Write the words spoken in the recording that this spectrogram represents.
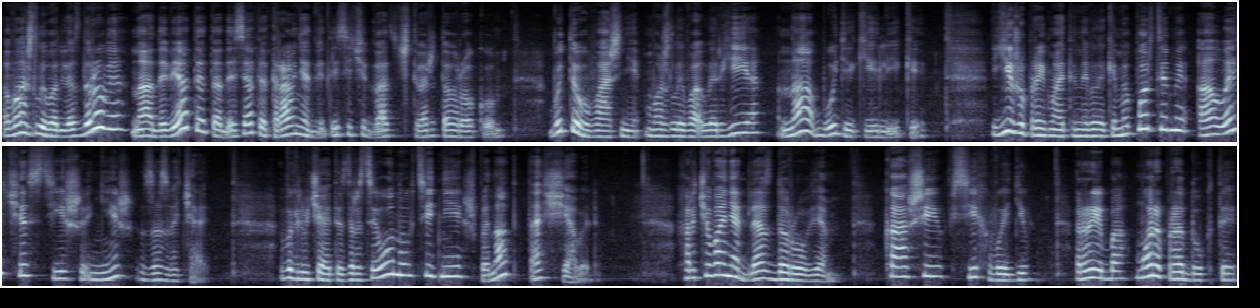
Важливо для здоров'я на 9 та 10 травня 2024 року. Будьте уважні, можлива алергія на будь-які ліки. Їжу приймайте невеликими порціями, але частіше, ніж зазвичай. Виключайте з раціону в ці дні шпинат та щавель. Харчування для здоров'я. Каші всіх видів, риба, морепродукти,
